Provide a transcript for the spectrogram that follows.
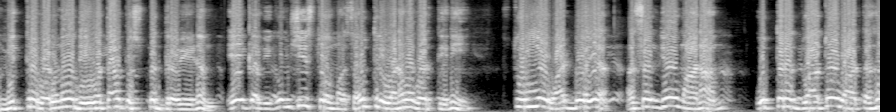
मित्र वरुणो देवता पुष्पद्रवीण एक विगुंशी स्तोम सौत्रिवणवर्तिनी स्तुर्य वाड्वय असंद्योमानाम। उत्तरद्वातो वातः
